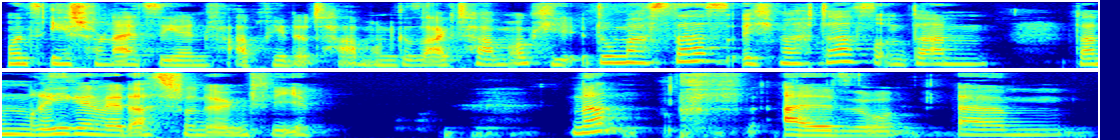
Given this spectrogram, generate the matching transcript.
uns eh schon als Seelen verabredet haben und gesagt haben, okay, du machst das, ich mach das und dann, dann regeln wir das schon irgendwie. Ne? Also, ähm,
